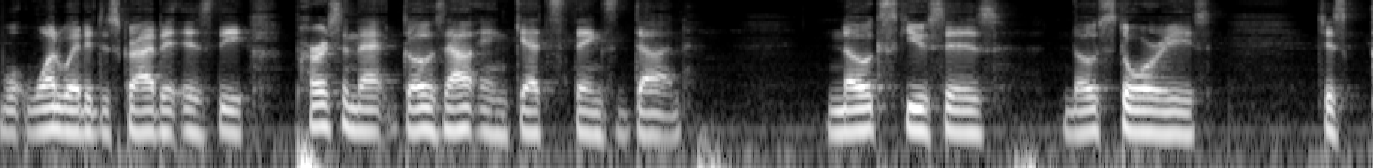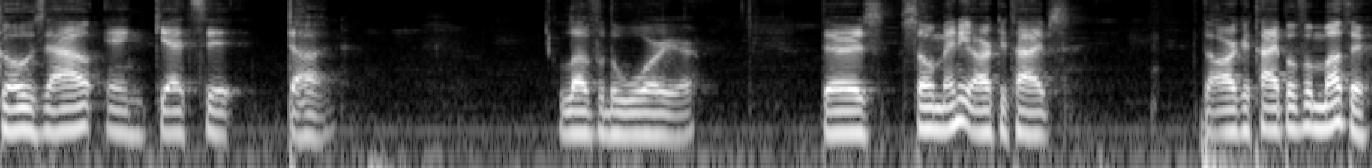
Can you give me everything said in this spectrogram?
one way to describe it is the person that goes out and gets things done. No excuses, no stories, just goes out and gets it done. Love of the warrior. There's so many archetypes. The archetype of a mother.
